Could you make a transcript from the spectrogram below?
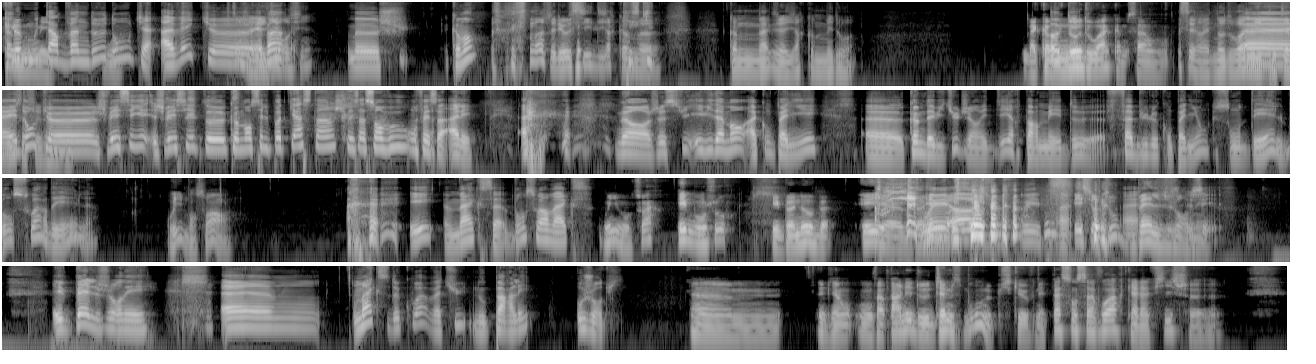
Club Moutarde 22, doigts. donc, avec. euh, Putain, eh ben, dire aussi. euh, je suis- Comment? Non, j'allais aussi dire comme, Qu'est-ce qui- euh, comme Max, j'allais dire comme mes doigts. Bah, comme nos doigts, comme ça. On... C'est vrai, nos doigts mis bout Euh, à bout, Et ça donc, fait 22. euh, je vais essayer, je vais essayer de commencer le podcast. hein. Je fais ça sans vous. On fait ça. Allez. non, je suis évidemment accompagné, euh, comme d'habitude, j'ai envie de dire, par mes deux fabuleux compagnons que sont DL. Bonsoir DL. Oui, bonsoir. Et Max. Bonsoir Max. Oui, bonsoir. Et bonjour. Et bonne aube. Et euh, bonne Oui, aube. ah, je- oui, ouais. Et surtout, belle journée. Et belle journée. Euh, Max, de quoi vas-tu nous parler aujourd'hui? Euh, eh bien, on va parler de James Bond, puisque vous n'êtes pas sans savoir qu'à l'affiche, euh,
